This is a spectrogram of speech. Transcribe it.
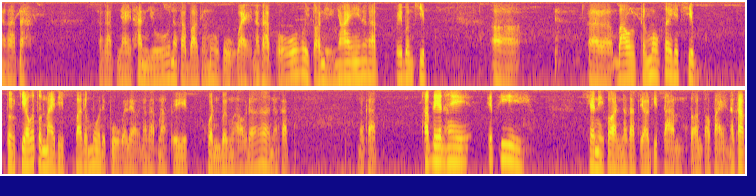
นะครับนะ นะครับใหญ่ท่านอยู่นะครับบาวแตงโมปลูกไว้นะครับ โอ้ยตอนนี้ใหญ่นะครับ ไปเบิ่งคลิปเบาวแตงโมเคยเห็ดคลิปต้นเกียวก็ต้นไม้ที่บาวแตงโมได้ปลูกไว้แล้วนะครับนะไปคนเบิ่งเอาเด้อนะครับนะครับ อัปเดตให้เอฟที่แค่นี้ก่อนนะครับ เดี๋ยวติดตามตอนต่อไปนะครับ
